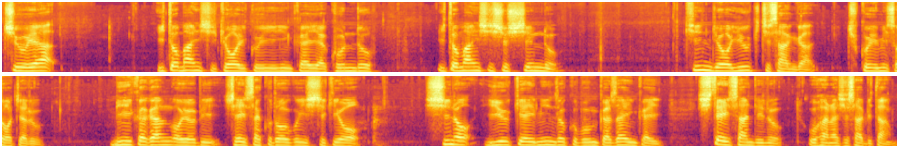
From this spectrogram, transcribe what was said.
昼夜糸満市教育委員会や訓る糸満市出身の金城雄吉さんが竹意味装着ミーカガン及び制作道具一式を市の有形民族文化財委員会指定管理のお話さびたん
